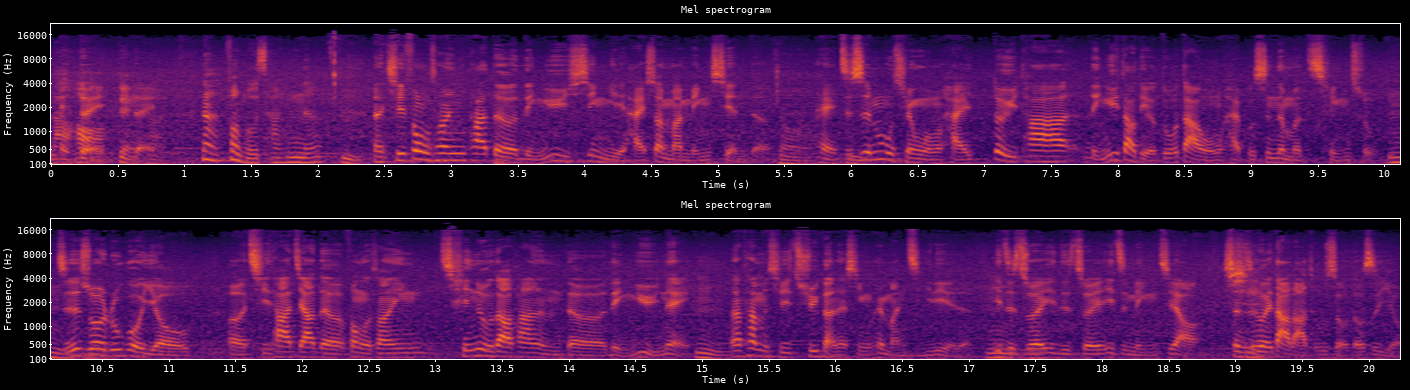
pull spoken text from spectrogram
啦，哈，对对。那凤头苍鹰呢？嗯，呃，其实凤头苍鹰它的领域性也还算蛮明显的，哦，嘿，只是目前我们还对于它领域到底有多大，我们还不是那么清楚。嗯，只是说如果有呃其他家的凤头苍鹰侵入到他们的领域内，嗯，那他们其实驱赶的行为会蛮激烈的，一直追，一直追，一直鸣叫，甚至会大打出手都是有。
